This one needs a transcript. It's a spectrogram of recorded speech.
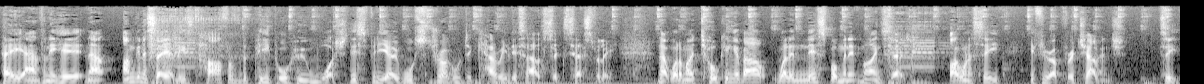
Hey, Anthony here. Now, I'm going to say at least half of the people who watch this video will struggle to carry this out successfully. Now, what am I talking about? Well, in this one minute mindset, I want to see if you're up for a challenge. See,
